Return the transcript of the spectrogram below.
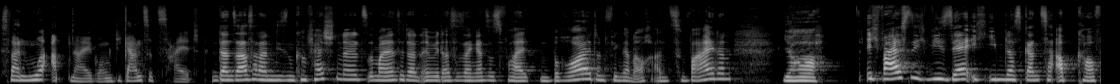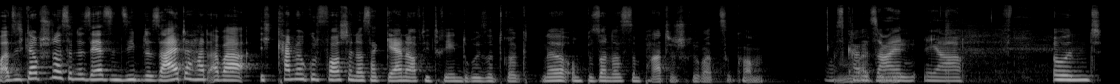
Es war nur Abneigung, die ganze Zeit. Dann saß er dann in diesen Confessionals und meinte dann irgendwie, dass er sein ganzes Verhalten bereut und fing dann auch an zu weinen. Ja, ich weiß nicht, wie sehr ich ihm das Ganze abkaufe. Also ich glaube schon, dass er eine sehr sensible Seite hat, aber ich kann mir auch gut vorstellen, dass er gerne auf die Tränendrüse drückt, ne, um besonders sympathisch rüberzukommen. Das kann sein, ja. Und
